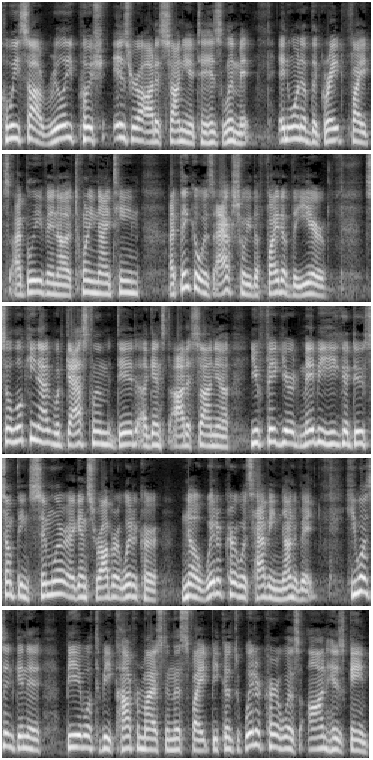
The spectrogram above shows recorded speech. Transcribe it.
who we saw really push Israel Adesanya to his limit in one of the great fights, I believe in uh, 2019. I think it was actually the fight of the year. So, looking at what Gastelum did against Adesanya, you figured maybe he could do something similar against Robert Whitaker. No, Whitaker was having none of it. He wasn't going to be able to be compromised in this fight because Whitaker was on his game,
